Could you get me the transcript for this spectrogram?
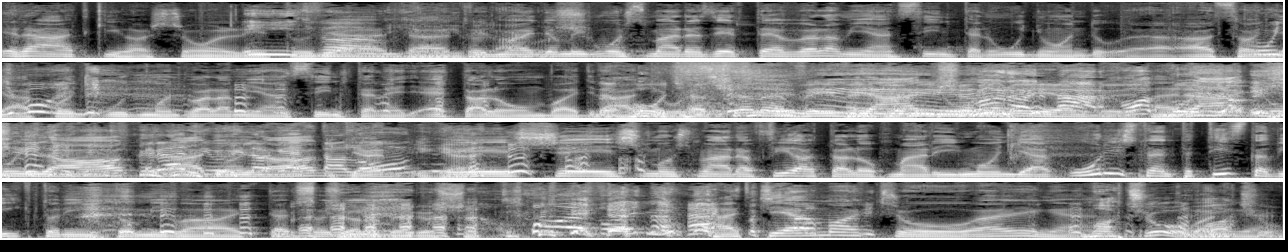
rád kihasonlít, Így ugye? van. Tehát, hogy majd amíg most már azért te valamilyen szinten úgymond azt mondják, hogy úgymond valamilyen szinten egy etalon vagy rádió- hogy, hát se nem VB, Maradj már, hadd mondjam! Igen. és, és most már a fiatalok már így mondják, úristen, te tiszta Viktorin Tomi vagy. Tehát, hogy így. Hol mondják? hát ilyen macsó, hát igen. Macsó vagy? Macsó.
